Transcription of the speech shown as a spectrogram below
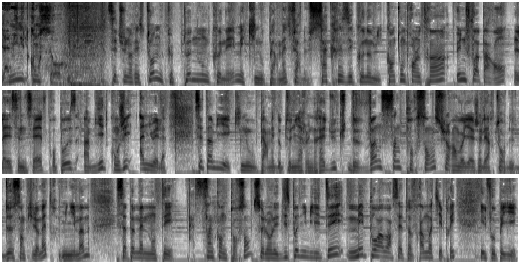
La Minute Conso. C'est une ristourne que peu de monde connaît, mais qui nous permet de faire de sacrées économies. Quand on prend le train, une fois par an, la SNCF propose un billet de congé annuel. C'est un billet qui nous permet d'obtenir une réduction de 25% sur un voyage aller-retour de 200 km minimum. Ça peut même monter à 50% selon les disponibilités, mais pour avoir cette offre à moitié prix, il faut payer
